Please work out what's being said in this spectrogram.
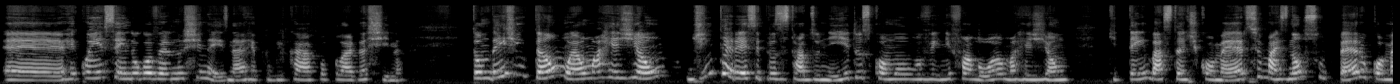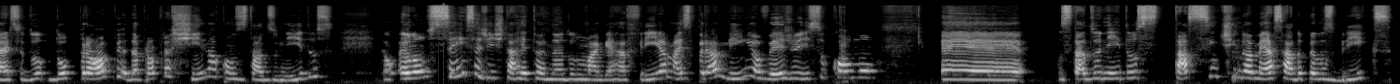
é, reconhecendo o governo chinês, né, a República Popular da China. Então, desde então, é uma região de interesse para os Estados Unidos, como o Vini falou, é uma região que tem bastante comércio, mas não supera o comércio do, do próprio, da própria China com os Estados Unidos. Então, eu não sei se a gente está retornando numa guerra fria, mas para mim eu vejo isso como é, os Estados Unidos está se sentindo ameaçado pelos BRICS.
